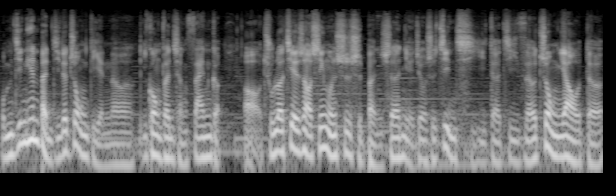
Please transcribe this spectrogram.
我们今天本集的重点呢，一共分成三个哦。除了介绍新闻事实本身，也就是近期的几则重要的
